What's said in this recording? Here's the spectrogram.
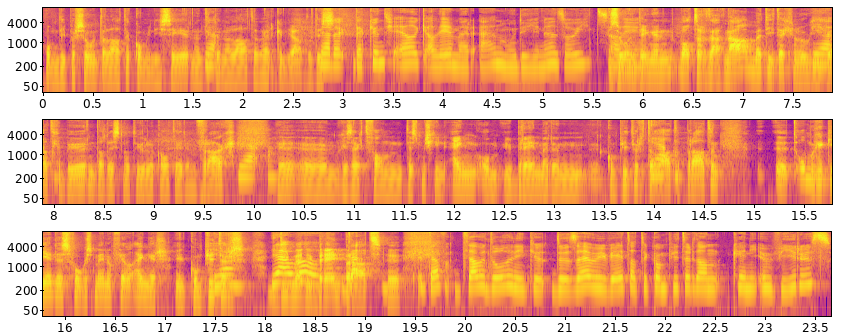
om die persoon te laten communiceren en te Mhm. Kunnen laten werken. Ja, dat is Ja, dat, dat kun je eigenlijk alleen maar aanmoedigen, hè, zoiets. zo'n Allee. dingen. Wat er daarna met die technologie Ja. gaat gebeuren, dat is natuurlijk altijd een vraag. Ja. Ehm, gezegd van, het is misschien eng om uw brein met een computer te laten praten. Het omgekeerde is volgens mij nog veel enger. Uw computer die met uw brein dat- praat. Dat, dat bedoelde ik. Dus hè, wie weet dat de computer dan, ik weet niet, een virus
